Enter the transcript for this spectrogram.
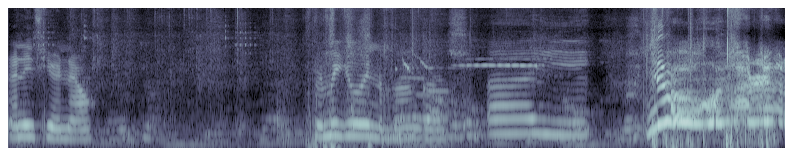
Annie's here now. Let me join Among Us. I... No!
